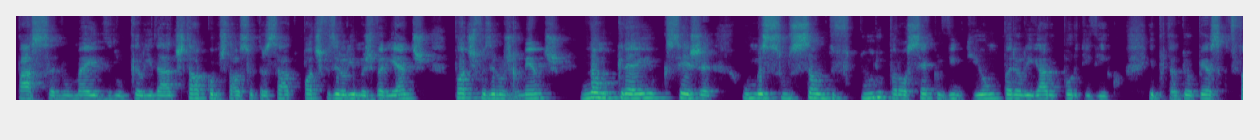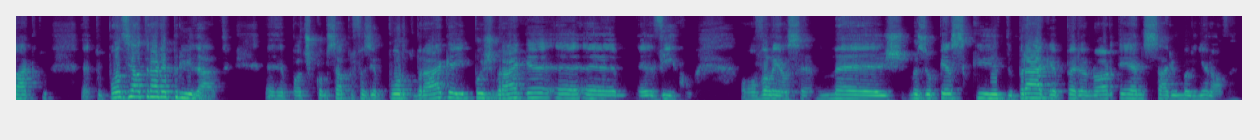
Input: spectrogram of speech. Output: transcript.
passa no meio de localidades, tal como está o seu traçado, podes fazer ali umas variantes, podes fazer uns remendos. Não creio que seja uma solução de futuro para o século XXI para ligar o Porto e Vigo. E, portanto, eu penso que, de facto, eh, tu podes alterar a prioridade. Uh, podes começar por fazer Porto-Braga e depois Braga-Vigo. Uh, ou Valença, mas, mas eu penso que de Braga para Norte é necessário uma linha nova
